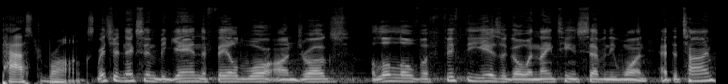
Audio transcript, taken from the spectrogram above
past wrongs. Richard Nixon began the failed war on drugs a little over 50 years ago in 1971. At the time,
